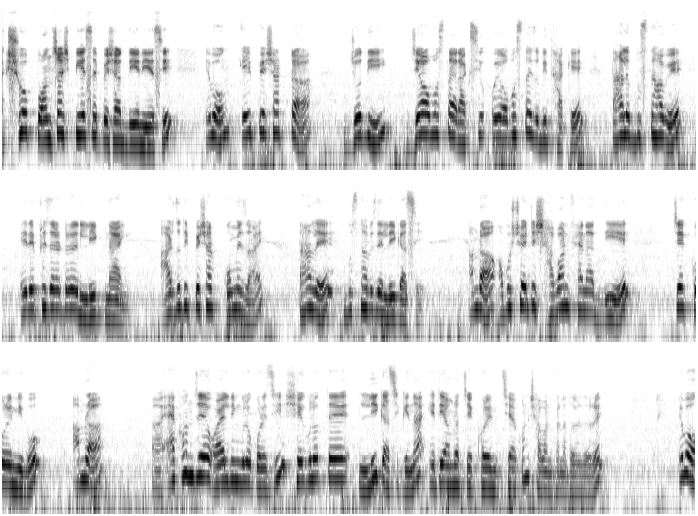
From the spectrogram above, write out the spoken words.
একশো পঞ্চাশ পিএসআই প্রেশার দিয়ে নিয়েছি। এবং এই প্রেশারটা যদি যে অবস্থায় রাখছি, ওই অবস্থায় যদি থাকে, তাহলে বুঝতে হবে এই রেফ্রিজারেটরের লিক নাই। আর যদি প্রেশার কমে যায়, তাহলে বুঝতে হবে যে লিক আছে। আমরা অবশ্যই এটি সাবান, ফেনা দিয়ে চেক করে নিব। আমরা এখন যে ওয়েল্ডিংগুলো করেছি, সেগুলোতে লিক আছে কি না এটি আমরা চেক করে নিচ্ছি এখন সাবান, ফেনা ধরে ধরে। এবং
